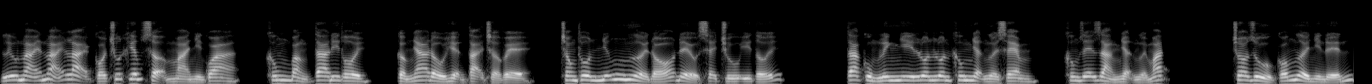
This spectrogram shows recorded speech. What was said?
Lưu nãi nãi lại có chút khiếp sợ mà nhìn qua, không bằng ta đi thôi, cẩm nha đầu hiện tại trở về, trong thôn những người đó đều sẽ chú ý tới. Ta cùng Linh Nhi luôn luôn không nhận người xem, không dễ dàng nhận người mắt. Cho dù có người nhìn đến,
